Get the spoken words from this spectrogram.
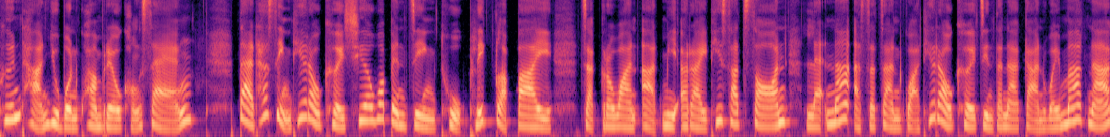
พื้นฐานอยู่บนความเร็วของแสง แต่ถ้าสิ่งที่เราเคยเชื่อว่าเป็นจริงถูกพลิกกลับไป จักรวาลอาจมีอะไรที่ซับซ้อน และน่าอัศจรรย์กว่าที่เราเคยจินตนาการไว้มากนัก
